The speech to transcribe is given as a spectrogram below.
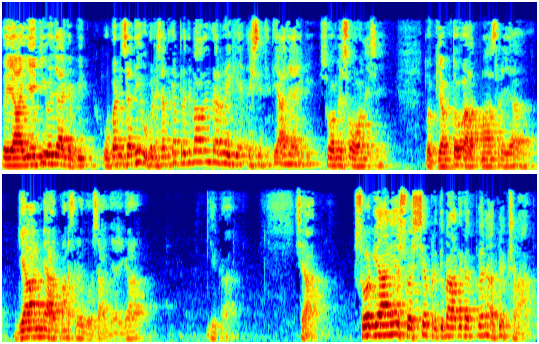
तो यहाँ एक ही हो जाएगा उपनिषद ही उपनिषद का प्रतिपादन कर रही है ऐसी स्थिति आ जाएगी स्व में स्व होने से। तो ज्ञप्त आत्माश्रय ज्ञान में आत्माश्रय दोष आ जाएगा। ये कहा। स्वज्ञान स्वस्य प्रतिपादक अपेक्षा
